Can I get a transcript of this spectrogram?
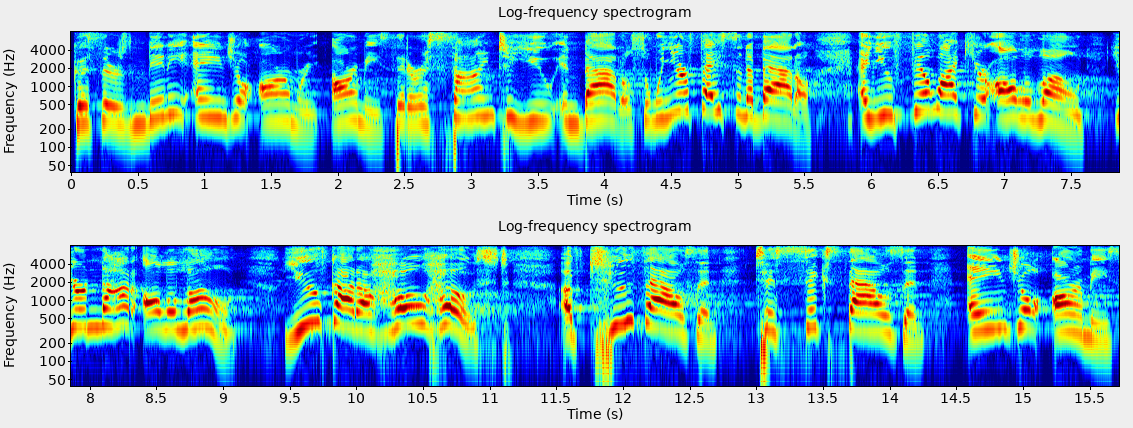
because there's many angel army, armies that are assigned to you in battle. So when you're facing a battle and you feel like you're all alone, you're not all alone. You've got a whole host of 2,000 to 6,000 angel armies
